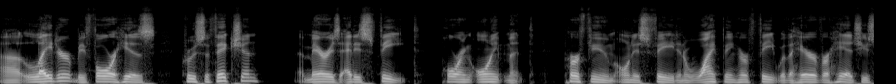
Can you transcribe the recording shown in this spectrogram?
Uh, later, before his crucifixion, Mary's at his feet, pouring ointment perfume on his feet and wiping her feet with the hair of her head. She's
